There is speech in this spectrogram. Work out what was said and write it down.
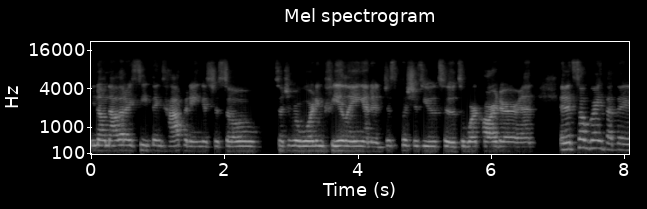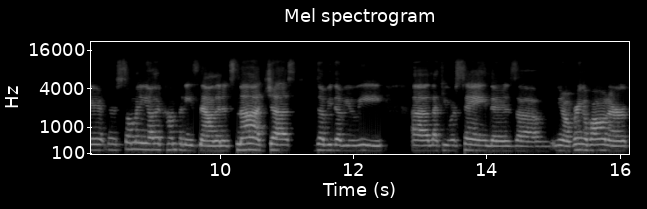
you know, now that I see things happening, it's just so, such a rewarding feeling and it just pushes you to, to work harder. And, and it's so great that there, there's so many other companies now that it's not just WWE. Uh, like you were saying, there's, um, you know, Ring of Honor,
